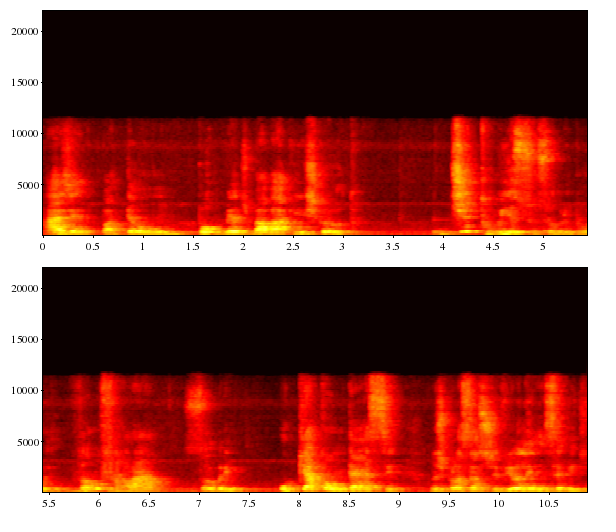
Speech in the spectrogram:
a gente pode ter um mundo um pouco menos babaca e escroto. Dito isso sobre bullying, vamos falar sobre o que acontece nos processos de violência e de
